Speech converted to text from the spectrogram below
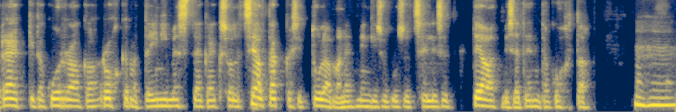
rääkida korraga rohkemate inimestega, eks ole, et sealt hakkasid tulema need mingisugused sellised teadmised enda kohta mm. -hmm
